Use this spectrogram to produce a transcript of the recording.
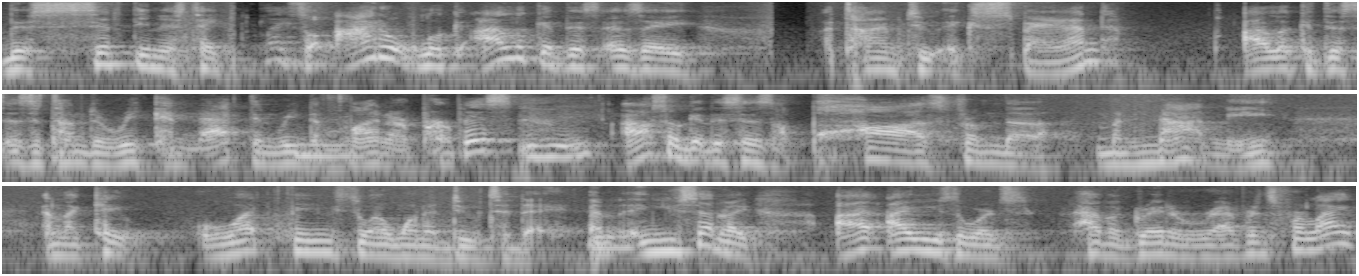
this sifting is taking place. So I don't look. I look at this as a a time to expand. I look at this as a time to reconnect and redefine our purpose. I also get this as a pause from the monotony and like, okay, what things do I want to do today? And, you said right. I, I use the words have a greater reverence for life,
